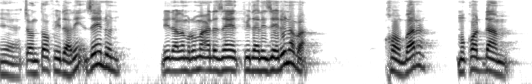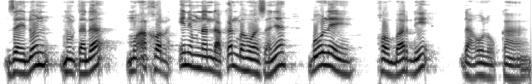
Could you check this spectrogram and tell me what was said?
Ya contoh fidari Zaidun. Di dalam rumah ada Zaid fidari Zaidun apa? Khobar muqaddam Zaidun mubtada muakhir. Ini menandakan bahwasanya boleh khobar didahulukan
